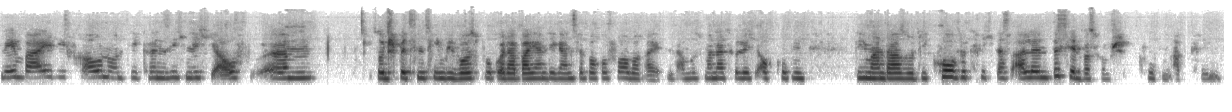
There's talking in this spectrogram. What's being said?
nebenbei, die Frauen, und die können sich nicht auf ähm, so ein Spitzenteam wie Wolfsburg oder Bayern die ganze Woche vorbereiten. Da muss man natürlich auch gucken, wie man da so die Kurve kriegt, dass alle ein bisschen was vom Kuchen abkriegen.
